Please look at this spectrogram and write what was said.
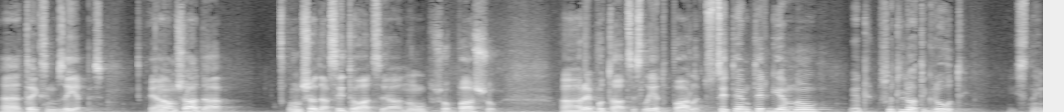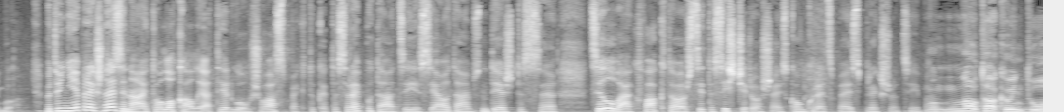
teiksim, ziepes. Ja, un šādā, un šādā situācijā nu, šo pašu reputācijas lietu pārlikt uz citiem tirgiem nu, ir, ir ļoti grūti īstenībā. Bet viņi iepriekš nezināja to lokālajā tirgu šo aspektu, ka tas reputācijas jautājums, nu, tieši tas uh, cilvēku faktors ir tas izšķirošais konkurētspējas priekšrocībā. Nu, nav tā, ka viņi to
